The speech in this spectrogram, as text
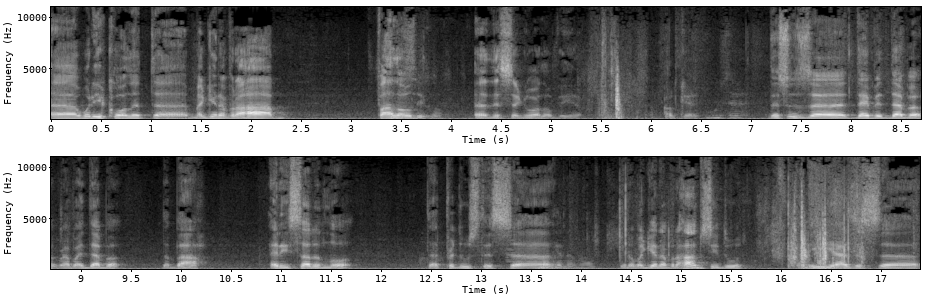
uh, what do you call it uh, Magen Avraham followed uh, the segol over here. Okay. This is uh, David Deba, Rabbi Deba, the Bah, Eddie's son-in-law, that produced this, uh, you know, Magen Avraham Sidur, and he has this, uh,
